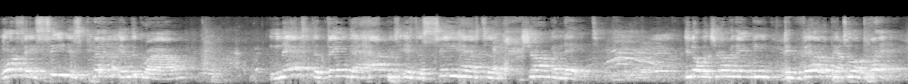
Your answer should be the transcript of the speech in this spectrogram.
Once a seed is planted in the ground, next the thing that happens is the seed has to germinate. You know what germinate means? Develop into a plant.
